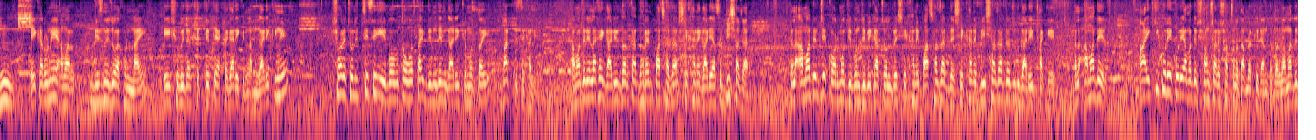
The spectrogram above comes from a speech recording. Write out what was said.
হুম। এই কারণে আমার বিজনেসও এখন নাই। এই সুবিধার ক্ষেত্রেতে একটা গাড়ি কিনলাম। গাড়ি কিনে শহরে চলেছি এই বর্ত অবস্থায় দিন দিন গাড়ির ক্ষমতায় বাড়তেছে খালি। আমাদের এলাকায় গাড়ির দরকার ধরেন পাঁচ হাজার, সেখানে গাড়ি আছে বিশ হাজার। তাহলে আমাদের যে কর্মজীবন জীবিকা চলবে, সেখানে পাঁচ হাজার দেয়, সেখানে বিশ হাজার যদি গাড়ি থাকে, তাহলে আমাদের আয় কি করে করে আমাদের সংসারের সচ্ছলতা আমরা ফিরে আনতে পারব? আমাদের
